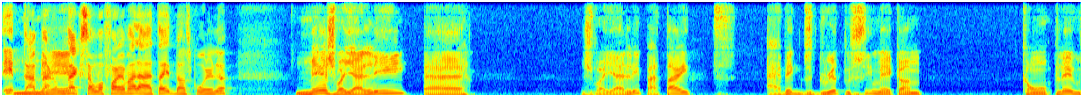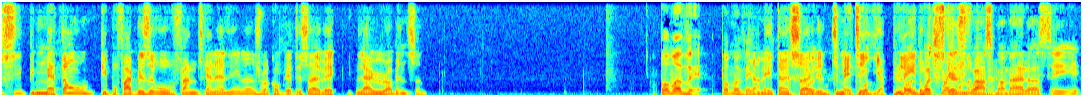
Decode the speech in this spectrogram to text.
Et tabarnak, Mais- ça va faire mal à la tête dans ce coin-là. Mais je vais y aller. euh, je vais y aller peut-être avec du grit aussi, mais comme complet aussi. Puis mettons, puis pour faire plaisir aux fans du Canadien, là, je vais compléter ça avec Larry Robinson. Pas mauvais. Pas mauvais. Qui en est un solide. Mais tu sais, Moi- il y a plein d'autres Moi, tout ce que je vois en ce moment, là, c'est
